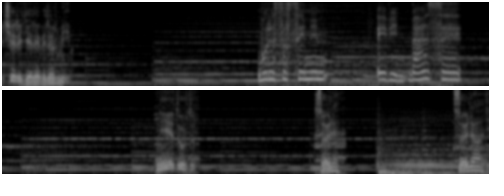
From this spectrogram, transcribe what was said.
İçeri gelebilir miyim? Burası senin evin. Bense Niye durdun? Söyle. Söyle hadi.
